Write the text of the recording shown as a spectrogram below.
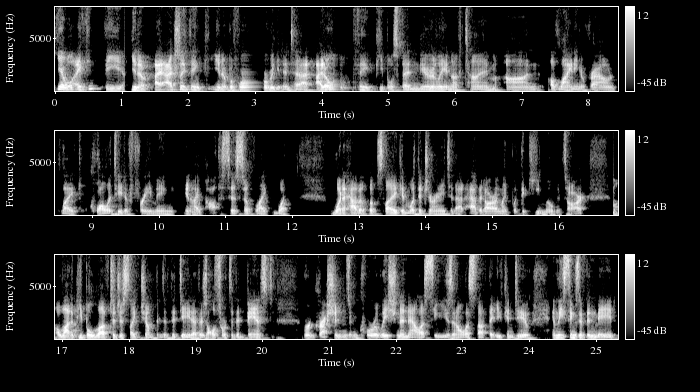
yeah, well, I think the, you know, I actually think, you know, before we get into that, I don't think people spend nearly enough time on aligning around like qualitative framing and hypothesis of like what what a habit looks like and what the journey to that habit are and like what the key moments are. A lot of people love to just like jump into the data. There's all sorts of advanced regressions and correlation analyses and all the stuff that you can do. And these things have been made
